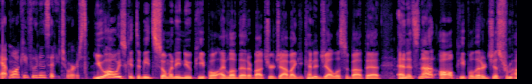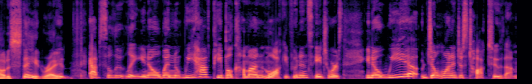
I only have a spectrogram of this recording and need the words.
at Milwaukee Food and City Tours. You always get to meet so many new people. I love that about your job. I get kind of jealous about that. And it's not all people that are just from out of state, right? Absolutely. You know, when we have people come on Milwaukee Food and City Tours, you know, we don't want to just talk to them.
